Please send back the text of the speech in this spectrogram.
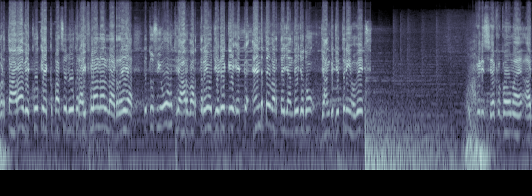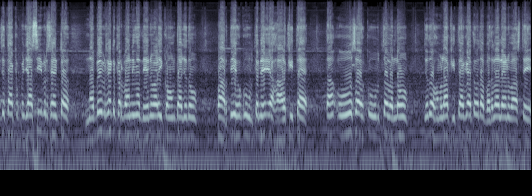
ਵਰਤਾਰਾ ਵੇਖੋ ਕਿ ਇੱਕ ਪਾਸੇ ਲੋਕ ਰਾਈਫਲਾਂ ਨਾਲ ਲੜ ਰਹੇ ਆ ਤੇ ਤੁਸੀਂ ਉਹ ਹਥਿਆਰ ਵਰਤ ਰਹੇ ਹੋ ਜਿਹੜੇ ਕਿ ਇੱਕ ਐਂਡ ਤੇ ਵਰਤੇ ਜਾਂਦੇ ਜਦੋਂ ਜੰਗ ਜਿੱਤਣੀ ਹੋਵੇ। ਜਿਹੜੀ ਸਿੱਖ ਕੌਮ ਹੈ, ਅੱਜ ਤੱਕ 85% 90% ਕੁਰਬਾਨੀਆਂ ਦੇਣ ਵਾਲੀ ਕੌਮ ਦਾ ਜਦੋਂ ਭਾਰਤੀ ਹਕੂਮਤ ਨੇ ਇਹ ਹਾਲ ਕੀਤਾ ਤਾਂ ਉਸ ਹਕੂਮਤ ਵੱਲੋਂ ਜਦੋਂ ਹਮਲਾ ਕੀਤਾ ਗਿਆ ਤਾਂ ਉਹਦਾ ਬਦਲਾ ਲੈਣ ਵਾਸਤੇ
